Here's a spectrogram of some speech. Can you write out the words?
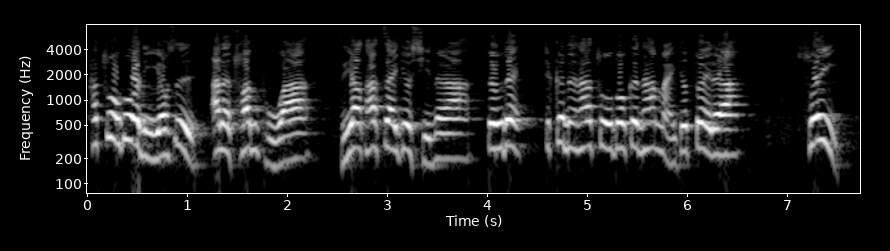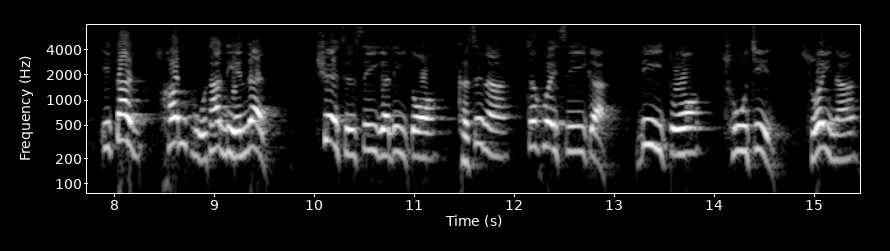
他做多的理由是啊的川普啊，只要他在就行了啊，对不对？就跟着他做多，跟他买就对了啊。所以一旦川普他连任，确实是一个利多，可是呢，这会是一个利多出尽，所以呢，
